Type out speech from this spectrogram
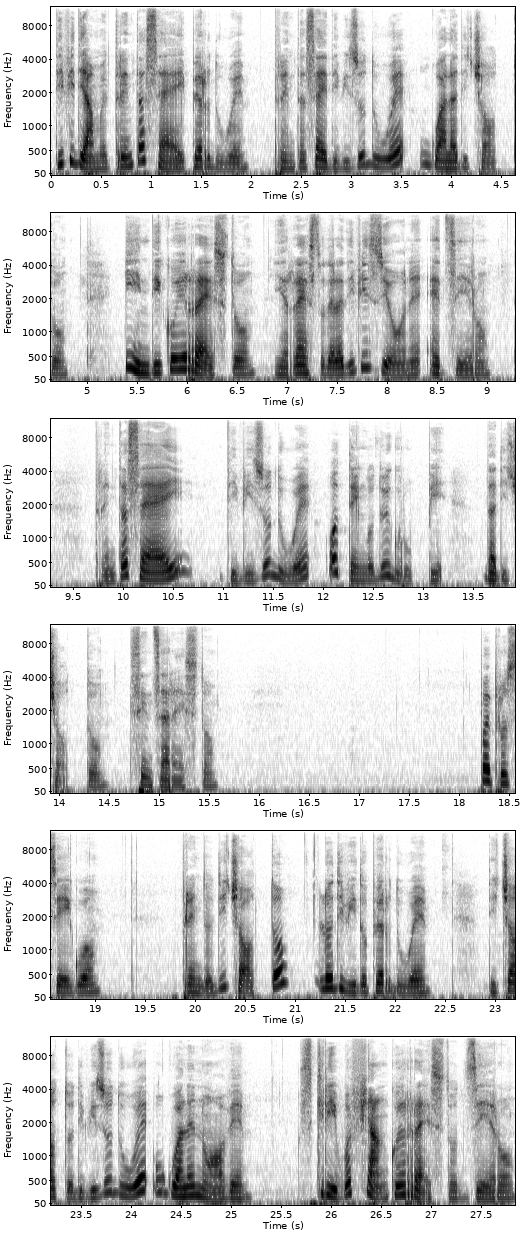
dividiamo il 36 per 2. 36 diviso 2 uguale a 18 indico il resto, il resto della divisione è 0. 36 diviso 2 ottengo due gruppi da 18, senza resto. Poi proseguo. Prendo il 18, lo divido per 2. 18 diviso 2 uguale 9. Scrivo a fianco il resto 0.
